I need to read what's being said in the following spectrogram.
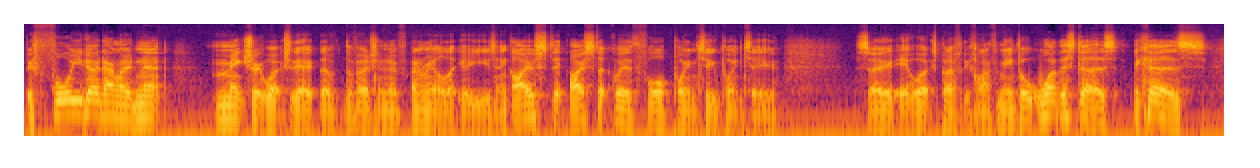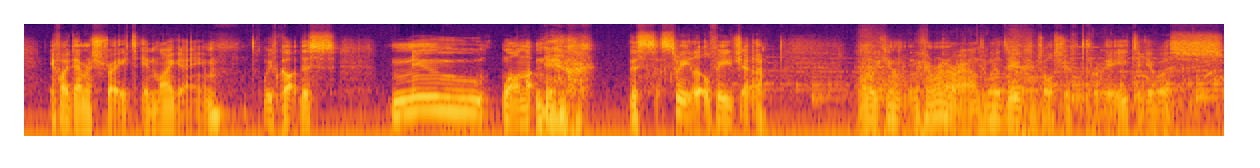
before you go downloading it, make sure it works with the, the, the version of Unreal that you're using. I've st I stuck with 4.2.2, so it works perfectly fine for me. But what this does, because if I demonstrate in my game, we've got this new, well not new, this sweet little feature we can we can run around and we'll do Control Shift three to give us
